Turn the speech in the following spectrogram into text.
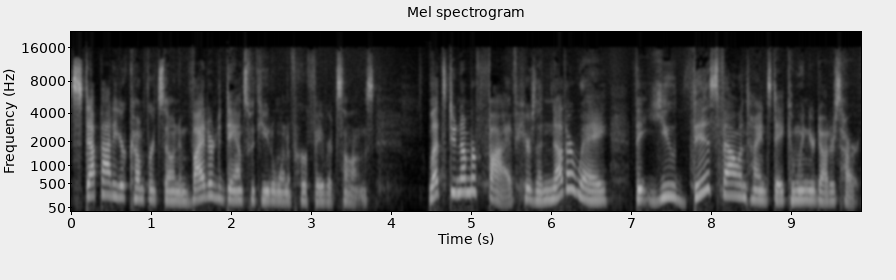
step out of your comfort zone, invite her to dance with you to one of her favorite songs. Let's do number five. Here's another way that you this Valentine's Day can win your daughter's heart.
